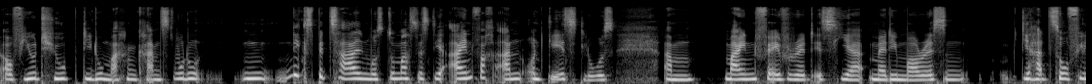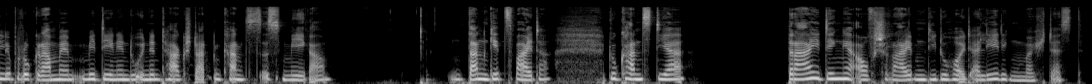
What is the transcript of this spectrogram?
auf YouTube, die du machen kannst, wo du nichts bezahlen musst. Du machst es dir einfach an und gehst los. Ähm, mein Favorite ist hier Maddie Morrison. Die hat so viele Programme, mit denen du in den Tag starten kannst. Das ist mega. Dann geht's weiter. Du kannst dir drei Dinge aufschreiben, die du heute erledigen möchtest.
